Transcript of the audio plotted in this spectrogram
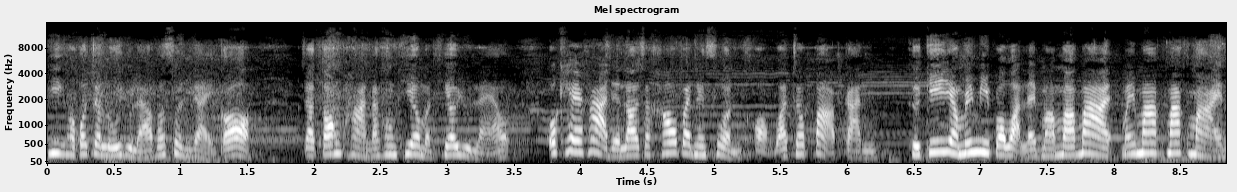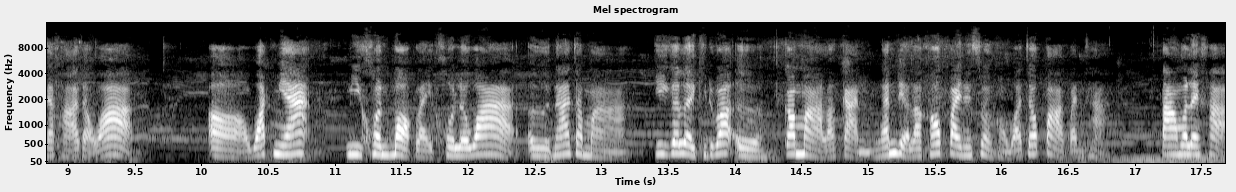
พี่เขาก็จะรู้อยู่แล้วเพราะส่วนใหญ่ก็ จะต้องพานักท่องเที่ยวมาเที่ยวอยู่แล้ว โอเคค่ะ เดี๋ยวเราจะเข้าไปในส่วนของวัดเจ้าป่ากัน คือกี้ยังไม่มีประวัติอะไรมามามาไม่มากมากมายนะคะ แต่ว่าวัดเนี้ยมีคนบอกหลายคนเลยว่าเออน่าจะมากี้ก็เลยคิดว่าเออก็มาแล้วกันงั้นเดี๋ยวเราเข้าไปในส่วนของวัดเจ้าป่ากันค่ะ ตามมาเลยค่ะ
